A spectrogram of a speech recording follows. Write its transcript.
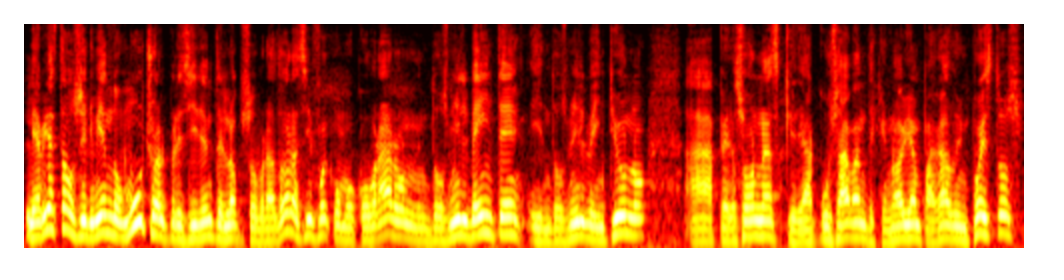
Le había estado sirviendo mucho al presidente López Obrador, así fue como cobraron en 2020 y en 2021 a personas que acusaban de que no habían pagado impuestos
